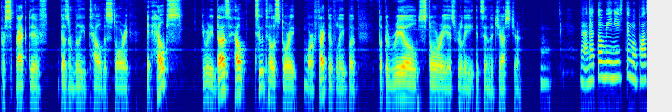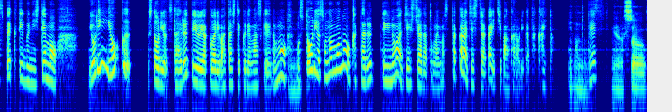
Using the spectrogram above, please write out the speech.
perspective doesn't really tell the story. It helps. It really does help to tell the story more effectively. But but the real story is really it's in the gesture. アナトミーにしてもパースペクティブにしてもよりよくストーリーを伝えるっていう役割は果たしてくれますけれども、うんストーリーをそのものを語るっていうのはジェスチャーだと思いますだからジェスチャーが一番カロリーが高いということです、Yeah, so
